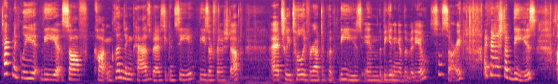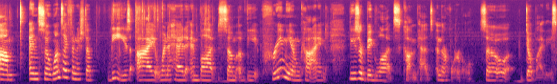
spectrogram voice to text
technically the soft cotton cleansing pads, but as you can see, these are finished up. I actually totally forgot to put these in the beginning of the video, so sorry. I finished up these, um, and so once I finished up these, I went ahead and bought some of the premium kind. These are Big Lots cotton pads, and they're horrible, so don't buy these.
